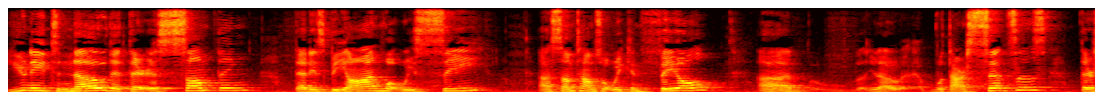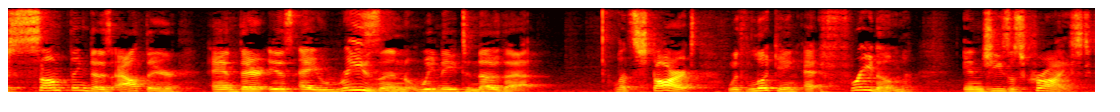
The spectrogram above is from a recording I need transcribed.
You need to know that there is something that is beyond what we see, uh, sometimes what we can feel, uh, you know, with our senses. There's something that is out there, and there is a reason we need to know that. Let's start with looking at freedom in Jesus Christ.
